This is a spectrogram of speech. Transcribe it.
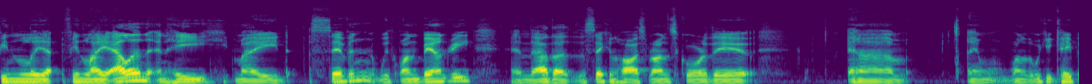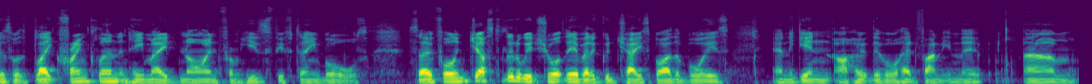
Finlay, Finlay Allen, and he made seven with one boundary. And the other, the second highest run scorer there, um, and one of the wicket keepers was Blake Franklin, and he made nine from his 15 balls. So falling just a little bit short there, but a good chase by the boys. And again, I hope they've all had fun in their um,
